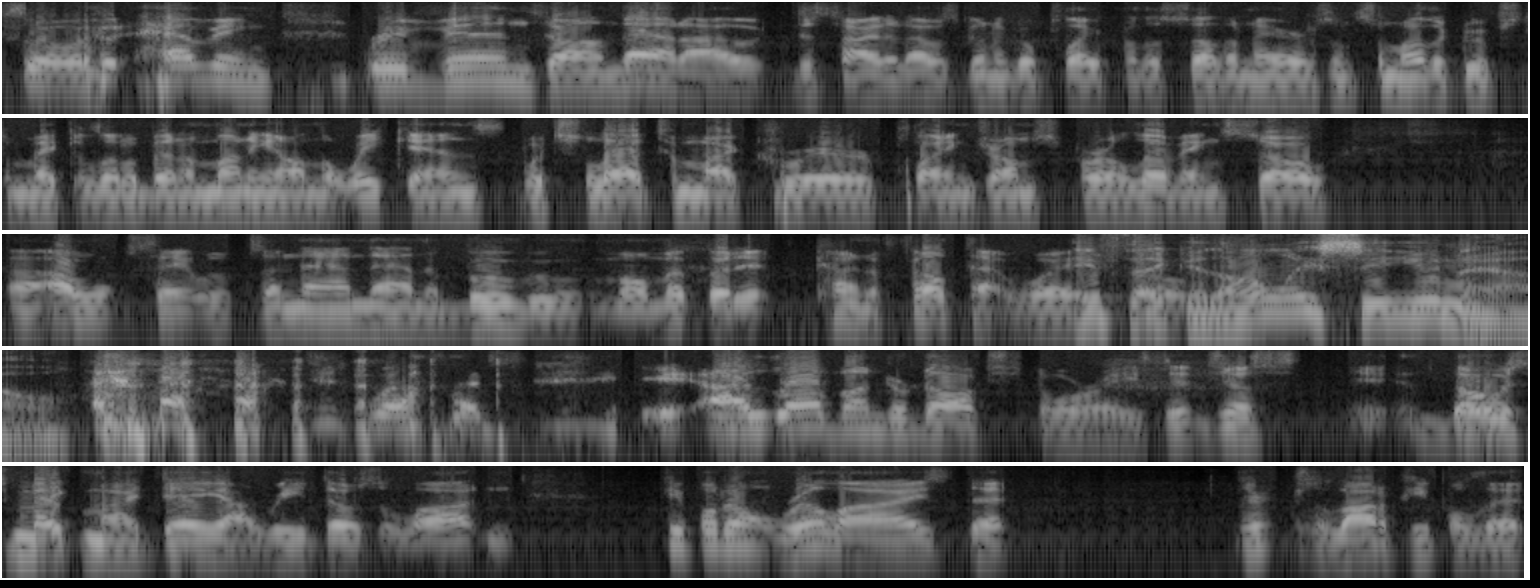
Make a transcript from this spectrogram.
so having revenge on that, I decided I was going to go play for the Southern Airs and some other groups to make a little bit of money on the weekends, which led to my career playing drums for a living. So uh, I won't say it was a nan nan and boo boo moment, but it kind of felt that way. If they So- could only see you now. well, it's, it, I love underdog stories. It just it, those make my day. I read those a lot, and people don't realize that there's a lot of people that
